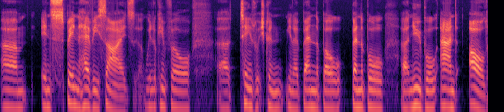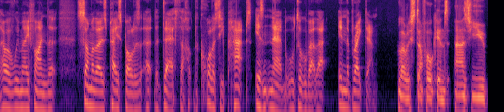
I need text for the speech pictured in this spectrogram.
um, in spin heavy sides. We're looking for uh, teams which can you know bend the ball, bend the ball, uh, new ball, and old. However, we may find that some of those pace bowlers at the death, the, the quality perhaps isn't there, but we'll talk about that in the breakdown. Lovely stuff, Hawkins. As you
